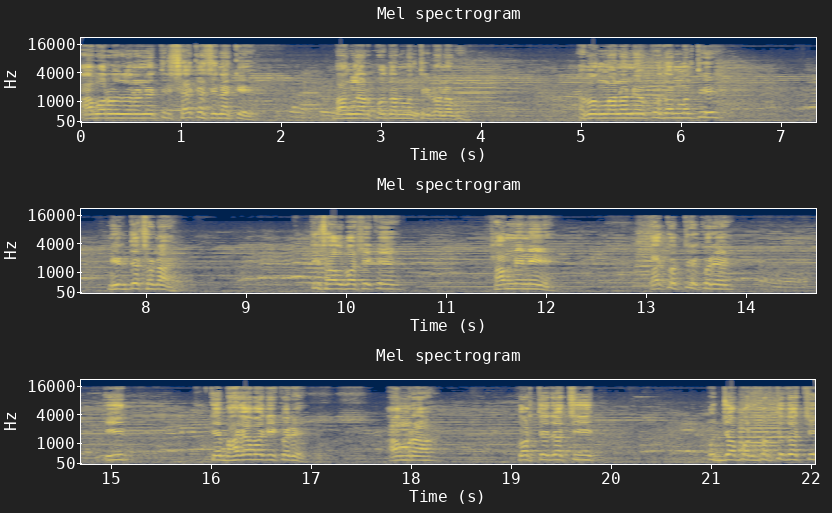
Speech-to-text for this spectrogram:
আবারও জননেত্রী শেখ হাসিনাকে বাংলার প্রধানমন্ত্রী বানাবো। এবং মাননীয় প্রধানমন্ত্রীর নির্দেশনায় ত্রিশালবাসীকে সামনে নিয়ে একত্রে করে ঈদকে ভাগাভাগি করে আমরা করতে যাচ্ছি ঈদ উদযাপন করতে যাচ্ছি।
